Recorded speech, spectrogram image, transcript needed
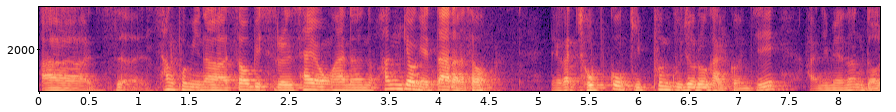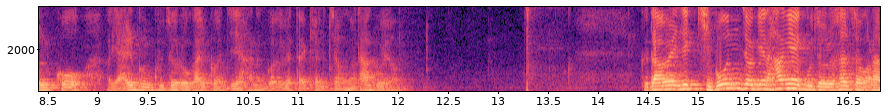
아, 상품이나 서비스를 사용하는 환경에 따라서 내가 좁고 깊은 구조로 갈 건지 아니면은 넓고 얇은 구조로 갈 건지 하는 걸 갖다 결정을 하고요. 그 다음에 이제 기본적인 항해 구조를 설정을 합니다.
